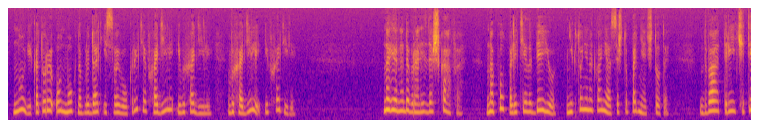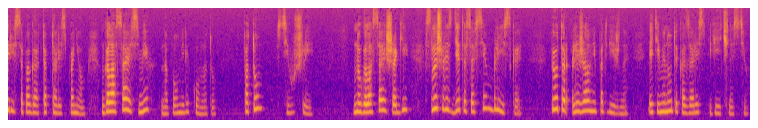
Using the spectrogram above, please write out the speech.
Ноги, которые он мог наблюдать из своего укрытия, входили и выходили, выходили и входили. Наверное, добрались до шкафа. На пол полетело белье. Никто не наклонялся, чтобы поднять что-то. Два, три, четыре сапога топтались по нем. Голоса и смех наполнили комнату. Потом все ушли. Но голоса и шаги слышались где-то совсем близко. Петр лежал неподвижно. Эти минуты казались вечностью.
